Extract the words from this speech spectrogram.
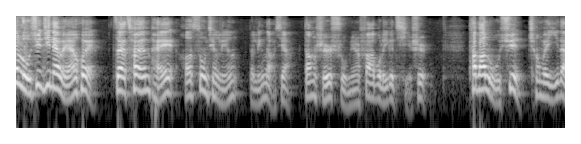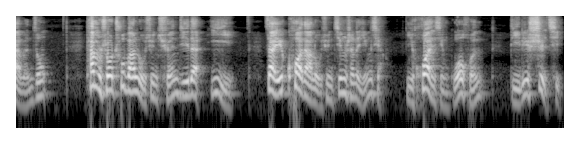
么，鲁迅纪念委员会在蔡元培和宋庆龄的领导下，当时署名发布了一个启事，他把鲁迅称为一代文宗。他们说，出版鲁迅全集的意义在于扩大鲁迅精神的影响，以唤醒国魂。砥砺士气，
